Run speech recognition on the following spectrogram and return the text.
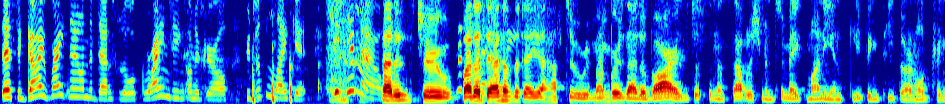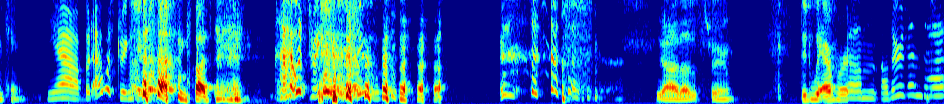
there's a guy right now on the dance floor grinding on a girl who doesn't like it. Kick him out. That is true, but at the end of the day, you have to remember that a bar is just an establishment to make money, and sleeping people are not drinking. Yeah, but I was drinking. but I was drinking too. yeah, that is true. Did we ever? um, other than that,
